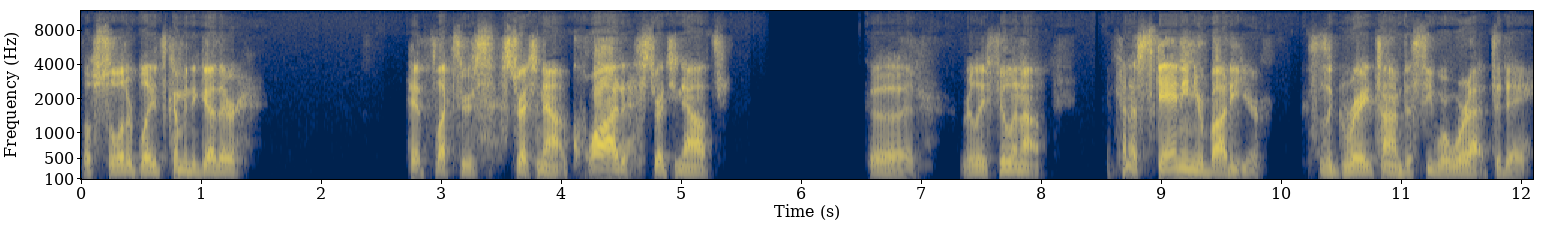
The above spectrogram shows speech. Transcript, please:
those shoulder blades coming together, hip flexors stretching out, quad stretching out. Good, really feeling out, kind of scanning your body here. This is a great time to see where we're at today.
